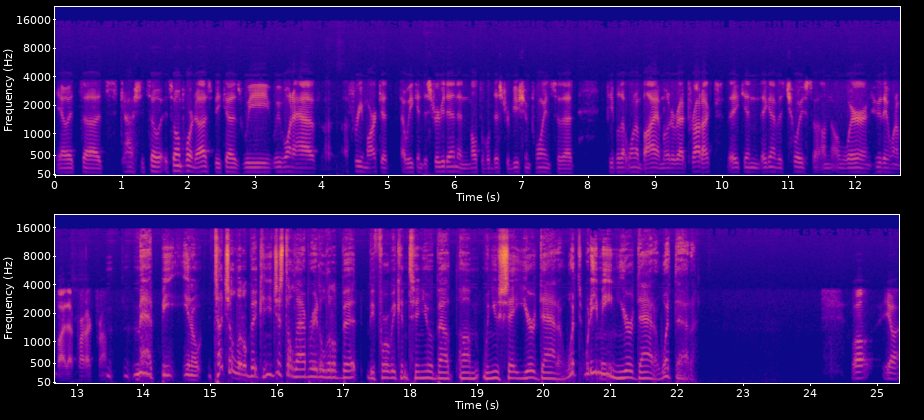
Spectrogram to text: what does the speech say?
you know, it's uh, it's gosh, it's so it's so important to us because we we want to have a free market that we can distribute in and multiple distribution points so that people that want to buy a Motorad product, they can they can have a choice on, on where and who they want to buy that product from. Matt, be you know, touch a little bit. Can you just elaborate a little bit before we continue about um, when you say your data? What what do you mean your data? What data? Well, yeah,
